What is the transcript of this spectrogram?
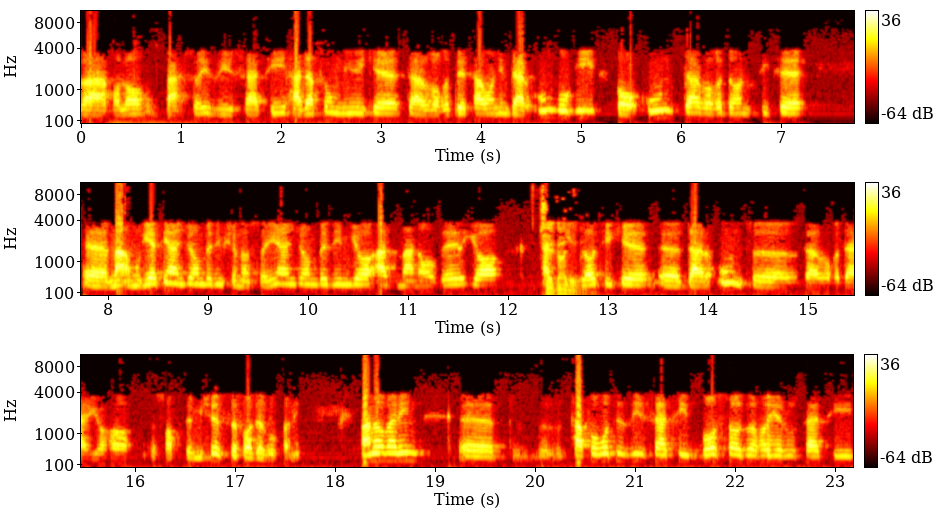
و حالا بحثای زیر سطحی هدف اون اینه که در واقع بتوانیم در اون محیط با اون در واقع دانسیت معمولیتی انجام بدیم شناسایی انجام بدیم یا از منابع یا تجهیزاتی که در اون در واقع دریاها ساخته میشه استفاده بکنیم. بنابراین تفاوت زیر سطحی با سازه های رو سطحی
